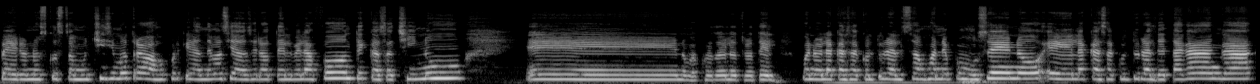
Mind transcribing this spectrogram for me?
pero nos costó muchísimo trabajo porque eran demasiados. Era Hotel Belafonte, Casa Chinú, eh, no me acuerdo del otro hotel. Bueno, la Casa Cultural San Juan Nepomuceno, eh, la Casa Cultural de Taganga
